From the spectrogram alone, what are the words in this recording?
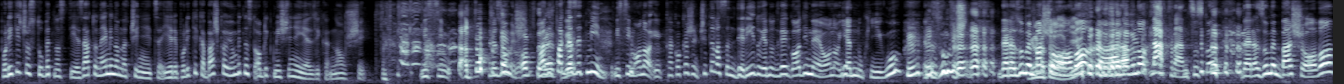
Političnost umetnosti je zato neminovna činjenica, jer je politika baš kao i umetnost oblik mišljenja jezika. No shit. Mislim, A to, to razumeš? uopšte What the fuck ne- does it mean? Mislim, ono, kako kažem, čitala sam Deridu jedno dve godine, ono, jednu knjigu, razumeš? Da razumem baš ovo, naravno, na francuskom, da razumem baš ovo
